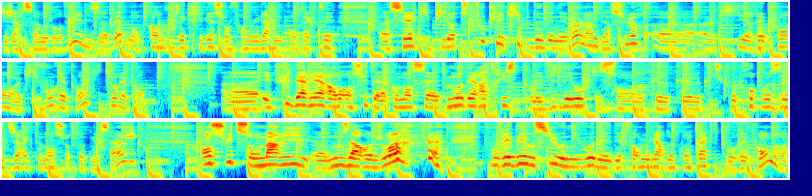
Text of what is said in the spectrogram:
gère ça aujourd'hui, Elisabeth. Donc quand vous écrivez sur le formulaire nous contacter, euh, c'est elle qui pilote toute l'équipe de bénévoles, hein, bien sûr, qui répond, qui vous répond, qui te répond. Euh, et puis derrière, ensuite, elle a commencé à être modératrice pour les vidéos qui sont, euh, que, tu peux proposer directement sur Top Message. Ensuite, son mari euh, nous a rejoint pour aider aussi au niveau des, formulaires de contact pour répondre.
